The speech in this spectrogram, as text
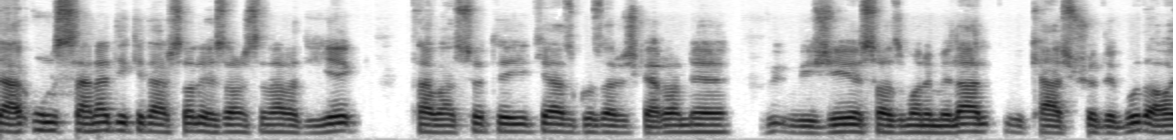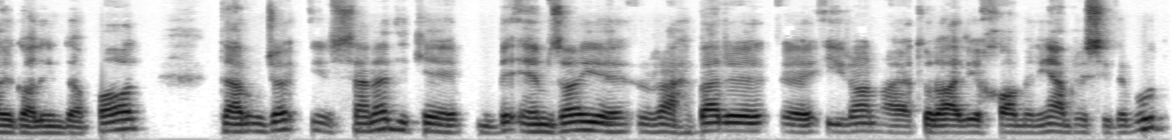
در اون سندی که در سال 1991 توسط یکی از گزارشگران ویژه سازمان ملل کشف شده بود آقای گالیندا پال در اونجا سندی که به امضای رهبر ایران آیت الله علی خامنه‌ای هم رسیده بود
